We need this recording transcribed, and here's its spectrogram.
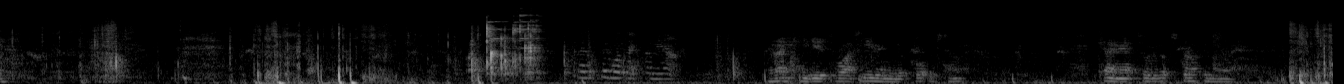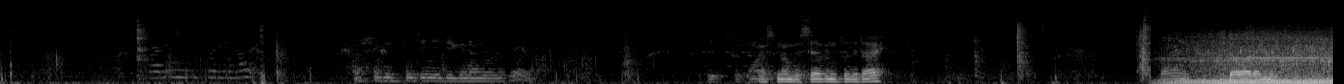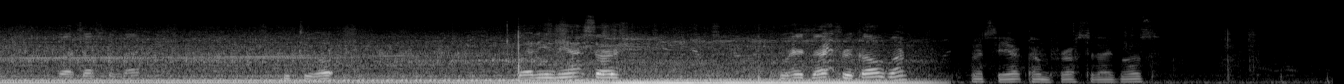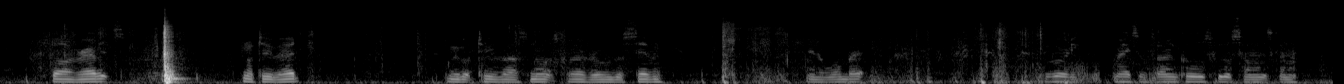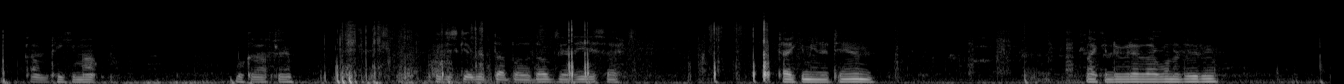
That's the one that came out. No, he did it twice here and he got caught this time. Came out sort of got stuck in there. Why didn't you just let him go? I think he continued digging under his head. It's the point- That's number seven for the day. Bang, died on me. That's us for the day. It's a bit too hot. Cloudy in here, so we'll head back for a cold one. That's the outcome for us today, guys. Five rabbits. Not too bad. We got two last night, so overall we got seven. And a wombat. We've already made some phone calls. We've got someone that's gonna come and pick him up, look after him. We just get ripped up by the dogs out here, so take him into town. They can do whatever they want to do to him.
